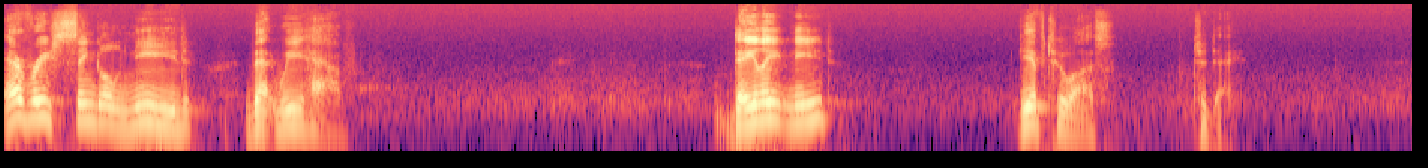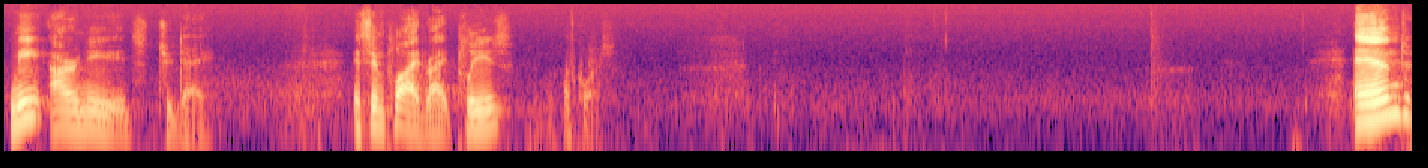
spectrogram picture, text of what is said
every single need that we have. Daily need, give to us today. Meet our needs today. It's implied, right? Please, of course. And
